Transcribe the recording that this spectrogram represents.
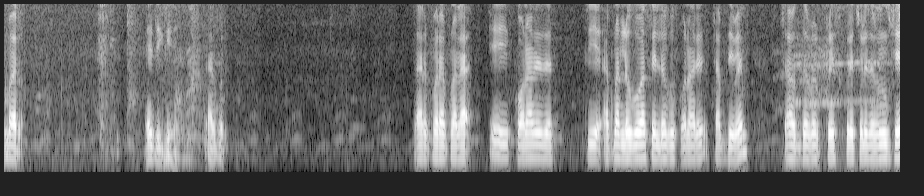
আবার এইদিকে তারপর তারপর আপনারা এই কর্নারে যে থ্রি আপনার লোগো আছে লোগো কর্নারে চাপ দিবেন। চাপ দেওয়ার প্রেস করে চলে যাবেন নিচে।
